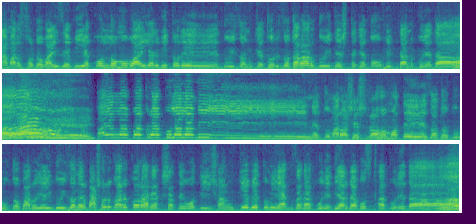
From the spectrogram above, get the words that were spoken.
আমার ছোট ভাই যে বিয়ে করল মোবাইলের ভিতরে দুইজনকে ধৈর্য ধরার দুই দেশ থেকে তৌফিক দান করে দাও। আল্লাহ পাক রব্বুল আলামিন তোমার অশেষ রহমতে যত দ্রুত পারো এই দুইজনের বাসর ঘর করার একসাথে অতি সংক্ষেপে তুমি এক জায়গা করে দেওয়ার ব্যবস্থা করে দাও।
